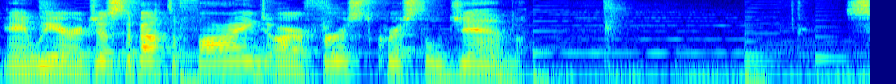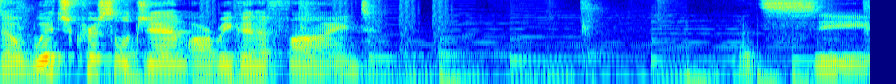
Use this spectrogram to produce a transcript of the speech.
and we are just about to find our first crystal gem. So, which crystal gem are we going to find? Let's see.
